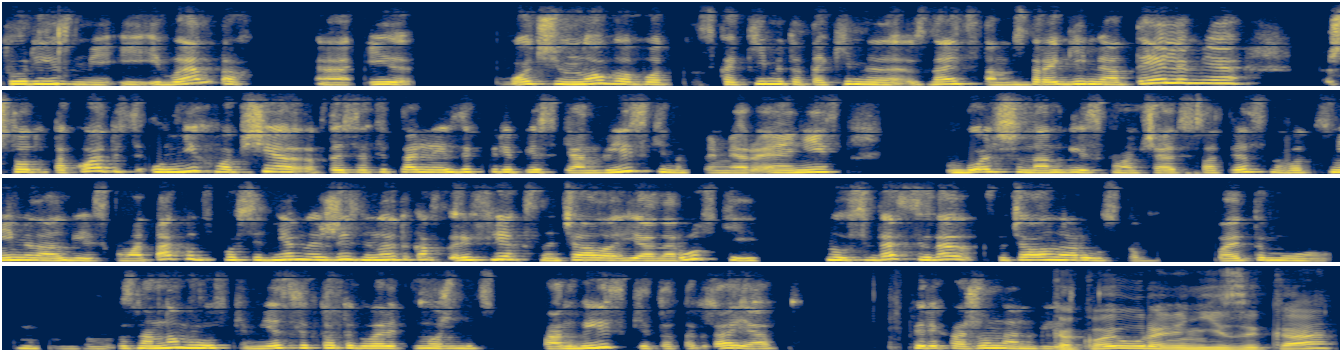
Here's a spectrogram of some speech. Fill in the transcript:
туризме и ивентах, э, и очень много вот с какими-то такими, знаете, там, с дорогими отелями, что-то такое. То есть у них вообще, то есть официальный язык переписки английский, например, и они больше на английском общаются, соответственно, вот с ними на английском. А так вот в повседневной жизни, ну, это как рефлекс. Сначала я на русский, ну, всегда-всегда сначала на русском. Поэтому в основном русским. Если кто-то говорит, может быть, по-английски, то тогда я перехожу на английский. Какой уровень языка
